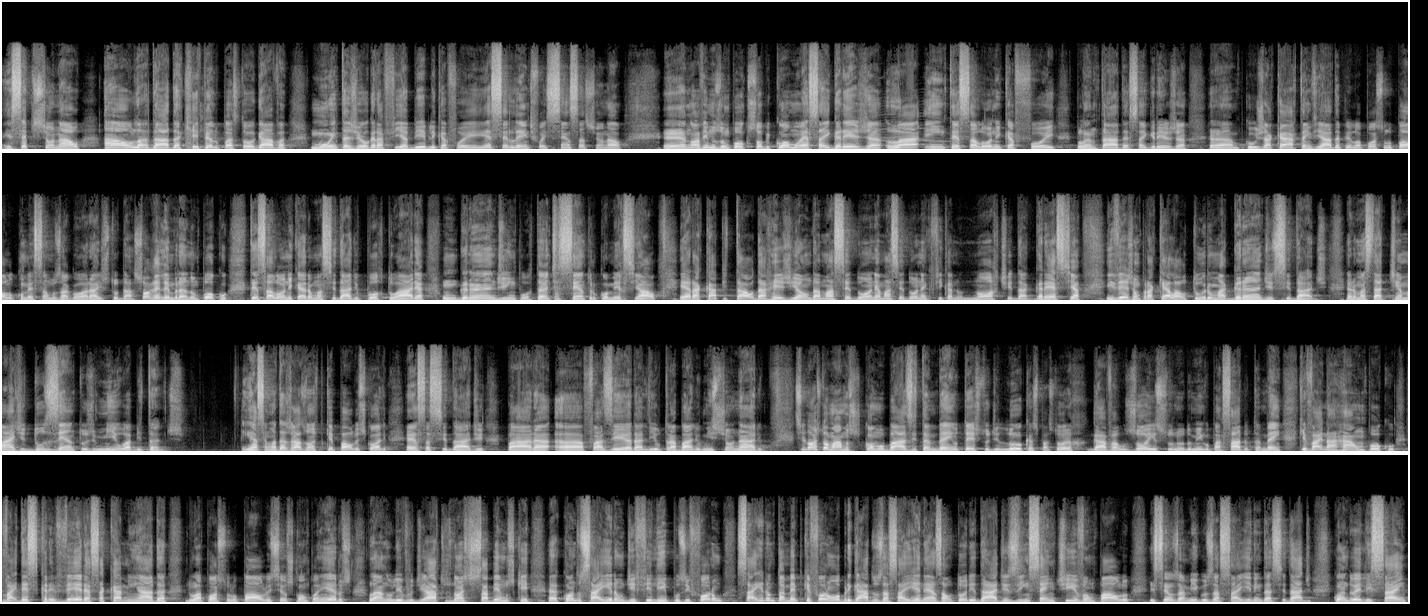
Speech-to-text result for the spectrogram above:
excepcional aula dada aqui pelo pastor Gava, muita geografia bíblica, foi excelente, foi sensacional. É, nós vimos um pouco sobre como essa igreja lá em Tessalônica foi plantada, essa igreja uh, cuja carta enviada pelo apóstolo Paulo começamos agora a estudar. Só relembrando um pouco, Tessalônica era uma cidade portuária, um grande e importante centro comercial, era a capital da região da Macedônia, Macedônia que fica no norte da Grécia, e vejam, para aquela altura, uma grande cidade. Era uma cidade que tinha mais de 200 mil habitantes. E essa é uma das razões porque Paulo escolhe essa cidade para uh, fazer ali o trabalho missionário. Se nós tomarmos como base também o texto de Lucas, pastor Gava usou isso no domingo passado também, que vai narrar um pouco, vai descrever essa caminhada do apóstolo Paulo e seus companheiros lá no livro de Atos, nós sabemos que eh, quando saíram de Filipos e foram, saíram também porque foram obrigados a sair, né? As autoridades incentivam Paulo e seus amigos a saírem da cidade. Quando eles saem,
